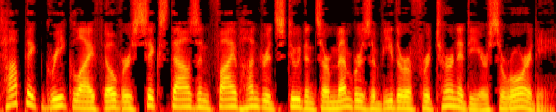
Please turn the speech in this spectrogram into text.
Topic Greek life Over 6,500 students are members of either a fraternity or sorority.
